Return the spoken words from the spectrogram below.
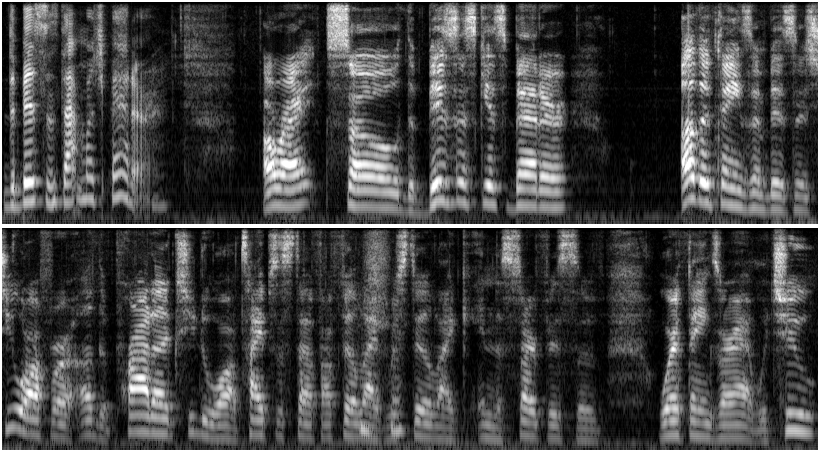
the business that much better. All right. So the business gets better other things in business you offer other products you do all types of stuff i feel like we're still like in the surface of where things are at with you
